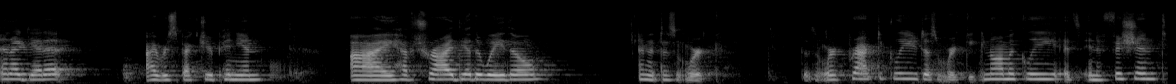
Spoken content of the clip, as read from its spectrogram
and I get it. I respect your opinion. I have tried the other way though and it doesn't work. It doesn't work practically, it doesn't work economically, it's inefficient.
